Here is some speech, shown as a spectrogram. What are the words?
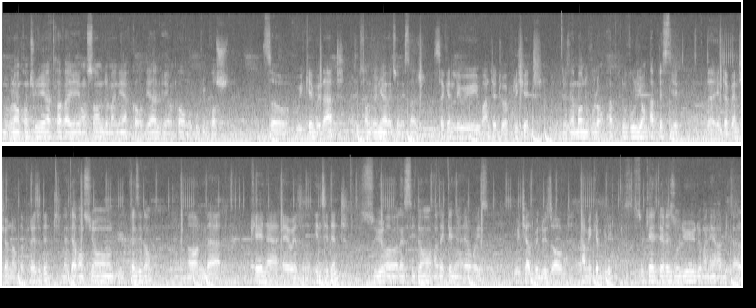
Nous voulons continuer à travailler ensemble de manière cordiale et encore beaucoup plus proche. So we came with that. Nous sommes venus avec ce message. Secondly, we wanted to appreciate Deuxièmement, nous, voulons, nous voulions apprécier the intervention of the President l'intervention du président on the Kenya Airways incident, sur euh, l'incident avec Kenya Airways, which has been resolved amicably. ce qui a été résolu de manière amicale.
